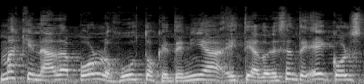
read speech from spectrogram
más que nada por los gustos que tenía este adolescente Eccles,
